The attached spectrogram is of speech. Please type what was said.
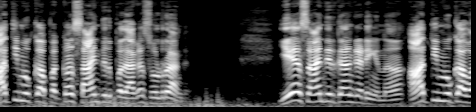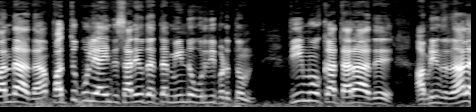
அதிமுக பக்கம் சாய்ந்திருப்பதாக சொல்கிறாங்க ஏன் சாய்ந்திருக்கான்னு கேட்டிங்கன்னா அதிமுக வந்தால் தான் பத்து புள்ளி ஐந்து சதவீதத்தை மீண்டும் உறுதிப்படுத்தும். திமுக தராது அப்படின்றதுனால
